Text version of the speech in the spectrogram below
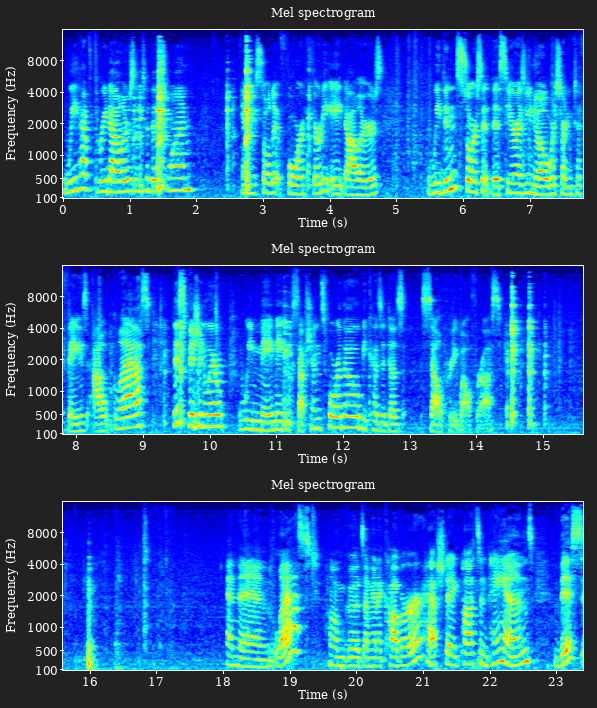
We have $3 into this one and we sold it for $38. We didn't source it this year. As you know, we're starting to phase out glass. This Visionware we may make exceptions for though because it does sell pretty well for us. And then last home goods I'm going to cover, hashtag pots and pans. This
